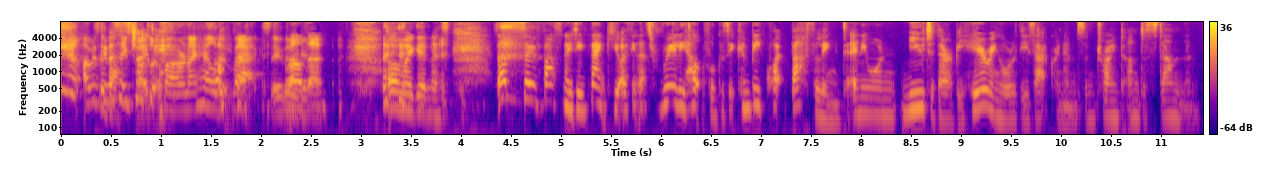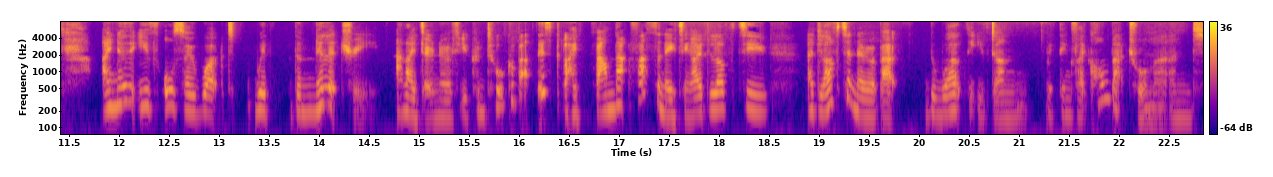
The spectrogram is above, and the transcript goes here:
I was going to say chocolate idea. bar and I held it back. So well done. Oh my goodness. That's so fascinating. Thank you. I think that's really helpful because it can be quite baffling to anyone new to therapy hearing all of these acronyms and trying to understand them. I know that you've also worked with the military and I don't know if you can talk about this, but I found that fascinating. I'd love to I'd love to know about the work that you've done with things like combat trauma and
